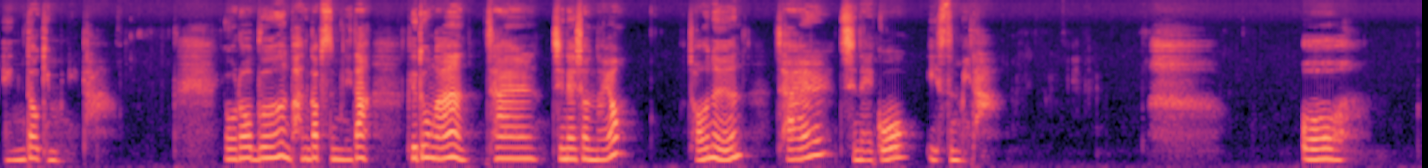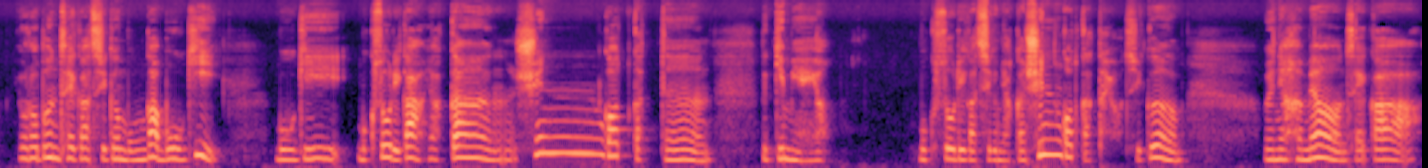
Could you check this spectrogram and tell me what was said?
앵덕입니다. 여러분, 반갑습니다. 그동안 잘 지내셨나요? 저는 잘 지내고 있습니다. 어, 여러분, 제가 지금 뭔가 목이, 목이, 목소리가 약간 쉰 것 같은 느낌이에요. 목소리가 지금 약간 쉰 것 같아요. 지금. 왜냐하면 제가,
